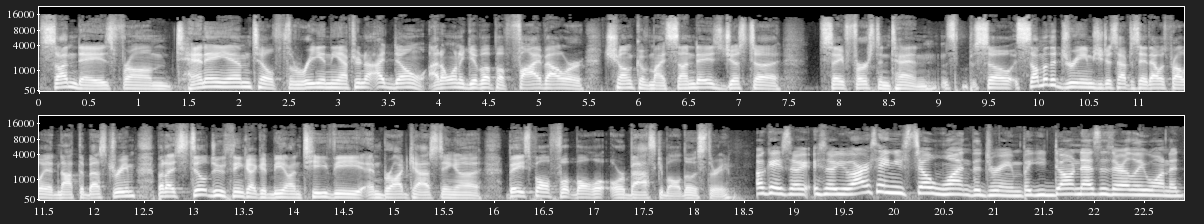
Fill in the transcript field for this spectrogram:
Sundays from 10 a.m. till 3 in the afternoon? I don't. I don't want to give up a five hour chunk of my Sundays just to say first and 10. So some of the dreams, you just have to say that was probably not the best dream, but I still do think I could be on TV and broadcasting uh, baseball, football, or basketball, those three. Okay, so so you are saying you still want the dream, but you don't necessarily want to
